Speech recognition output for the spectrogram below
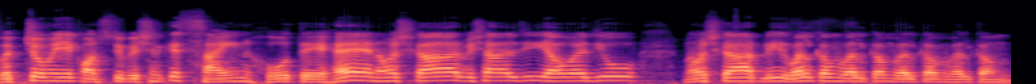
बच्चों में ये कॉन्स्टिपेशन के साइन होते हैं। नमस्कार, Vishal ji how are you नमस्कार please welcome welcome welcome welcome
